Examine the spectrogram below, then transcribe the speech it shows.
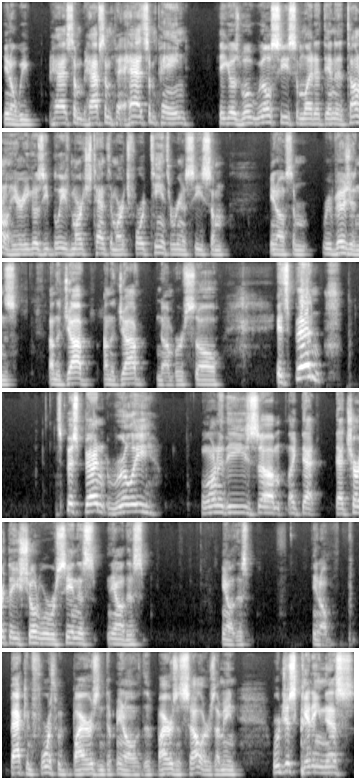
you know, we had some have some had some pain. He goes, we'll we'll see some light at the end of the tunnel here. He goes, he believes March 10th and March 14th we're going to see some, you know, some revisions on the job on the job numbers. So it's been it's just been really one of these um, like that that chart that you showed where we're seeing this, you know, this, you know, this, you know, back and forth with buyers and you know the buyers and sellers. I mean, we're just getting this.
